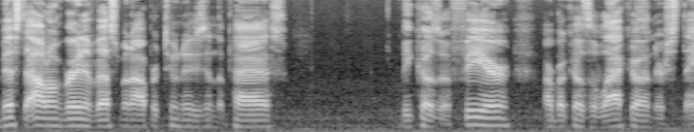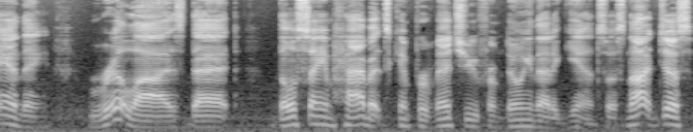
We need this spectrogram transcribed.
missed out on great investment opportunities in the past because of fear or because of lack of understanding, realize that those same habits can prevent you from doing that again. So it's not just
